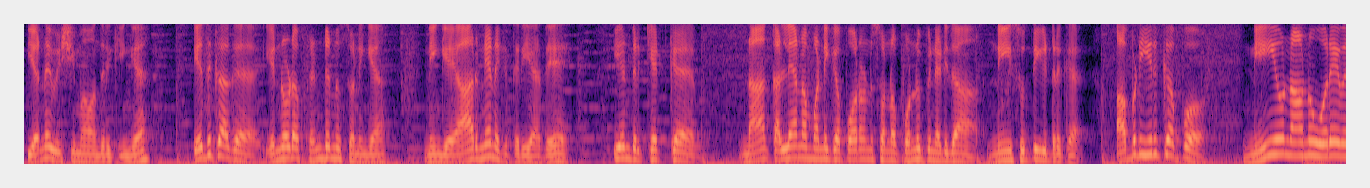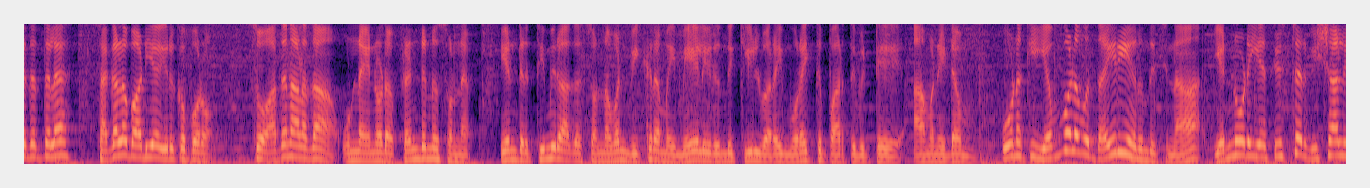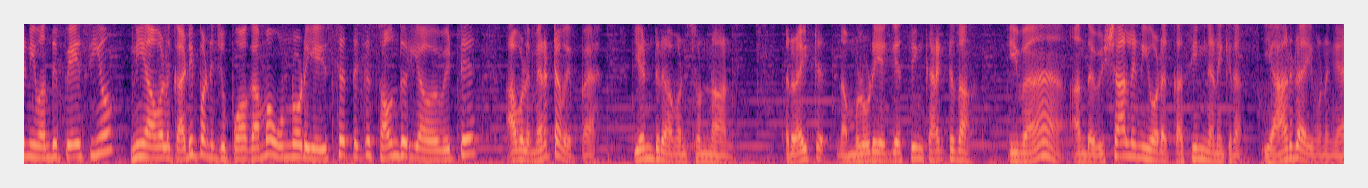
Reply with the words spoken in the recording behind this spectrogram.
என்ன விஷயமா வந்திருக்கீங்க? எதுக்காக என்னோட ஃப்ரெண்டுன்னு சொன்னீங்க? நீங்க யாருன்னு எனக்கு தெரியாதே என்று கேட்க நான் கல்யாணம் பண்ணிக்க போறேன்னு சொன்ன பொண்ணு பின்னாடி தான் நீ சுத்திக்கிட்டு இருக்க. அப்படி இருக்கப்போ நீயும் நானும் ஒரே விதத்துல சகலபாடியா இருக்க போறோம். ஸோ அதனால தான் உன்னை என்னோட ஃப்ரெண்டுன்னு சொன்னேன். என்று திமிராக சொன்னவன் விக்ரமை மேலிருந்து கீழ் வரை முறைத்து பார்த்துவிட்டு அவனிடம் உனக்கு எவ்வளவு தைரியம் இருந்துச்சுன்னா என்னுடைய சிஸ்டர் விஷாலினி வந்து பேசியும் நீ அவளுக்கு அடிப்பணிஞ்சு போகாம உன்னுடைய இஷ்டத்துக்கு சௌந்தர்யாவை விட்டு அவளை மிரட்ட வைப்ப என்று அவன் சொன்னான். ரைட் நம்மளுடைய கெஸ்ஸிங் கரெக்டு தான். இவன் அந்த விஷாலினியோட கசின் நினைக்கிறேன். யாருடா இவனுங்க?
